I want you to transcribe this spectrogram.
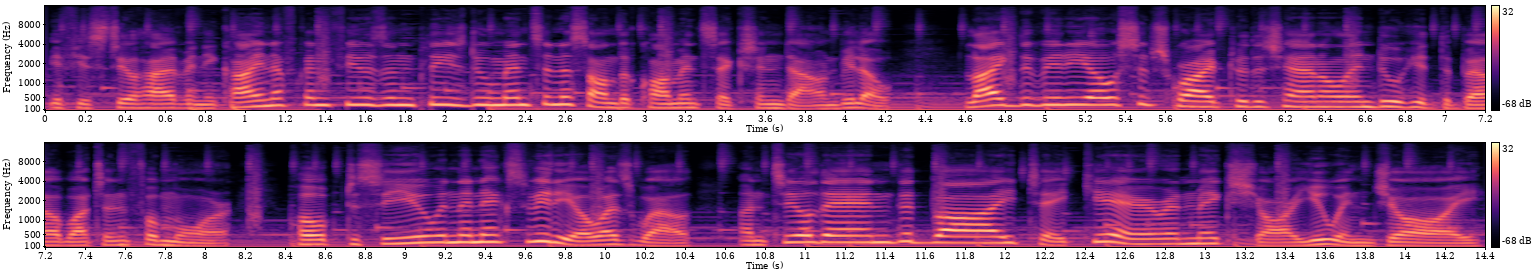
If you still have any kind of confusion, please do mention us on the comment section down below. Like the video, subscribe to the channel and do hit the bell button for more. Hope to see you in the next video as well. Until then, goodbye, take care and make sure you enjoy.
